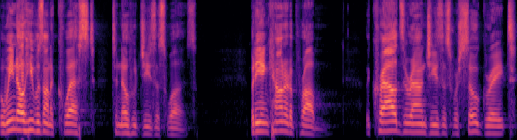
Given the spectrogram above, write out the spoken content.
but we know he was on a quest to know who Jesus was. But he encountered a problem. The crowds around Jesus were so great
